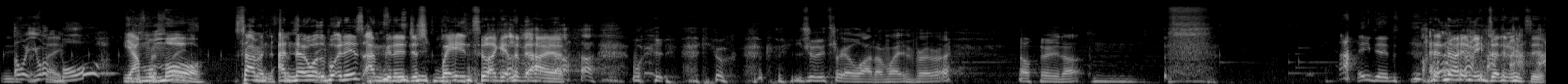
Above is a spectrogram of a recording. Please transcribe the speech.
Then Oh wait, you press want space. more? Yeah, I want press space. more. Simon, just I know what the button is. I'm gonna just wait until I get a little bit higher. Wait, you you should do 301. I'm waiting for it, right? Oh, no, you're not. he did. I didn't know. I didn't mean to. I didn't mean to.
